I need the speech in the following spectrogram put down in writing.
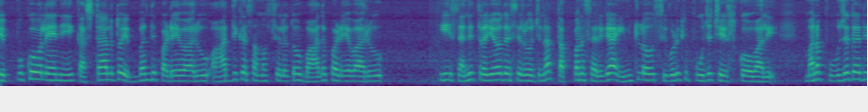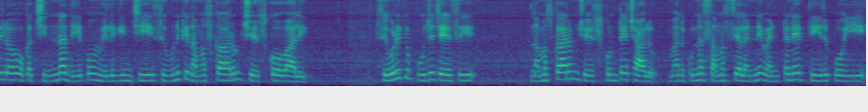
చెప్పుకోలేని కష్టాలతో ఇబ్బంది పడేవారు ఆర్థిక సమస్యలతో బాధపడేవారు ఈ శని త్రయోదశి రోజున తప్పనిసరిగా ఇంట్లో శివుడికి పూజ చేసుకోవాలి. మన పూజ గదిలో ఒక చిన్న దీపం వెలిగించి శివునికి నమస్కారం చేసుకోవాలి. శివుడికి పూజ చేసి నమస్కారం చేసుకుంటే చాలు. మనకున్న సమస్యలన్నీ వెంటనే తీరిపోయి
